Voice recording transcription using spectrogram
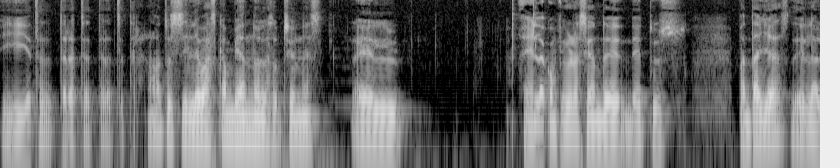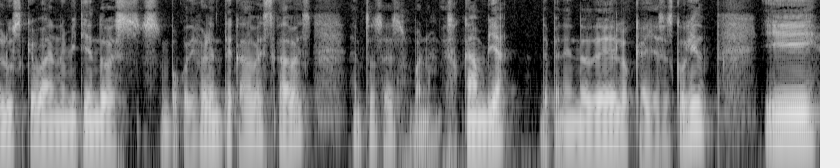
y etcétera, etcétera, etcétera. Entonces si le vas cambiando las opciones, el, en la configuración de, tus pantallas, de la luz que van emitiendo es, un poco diferente cada vez, cada vez. Entonces, bueno, eso cambia dependiendo de lo que hayas escogido. Y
